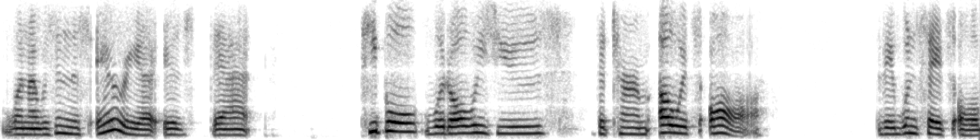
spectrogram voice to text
when I was in this area is that people would always use the term, oh, it's all. They wouldn't say it's all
